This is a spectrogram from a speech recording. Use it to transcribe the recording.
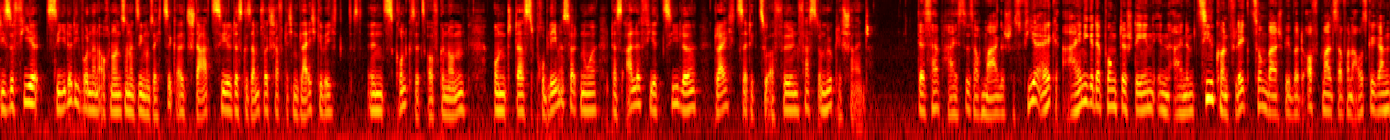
Diese vier Ziele, die wurden dann auch 1967 als Startziel des gesamtwirtschaftlichen Gleichgewichts ins Grundgesetz aufgenommen. Und das Problem ist halt nur, dass alle vier Ziele gleichzeitig zu erfüllen fast unmöglich scheint. Deshalb heißt es auch magisches Viereck. Einige der Punkte stehen in einem Zielkonflikt. Zum Beispiel wird oftmals davon ausgegangen,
